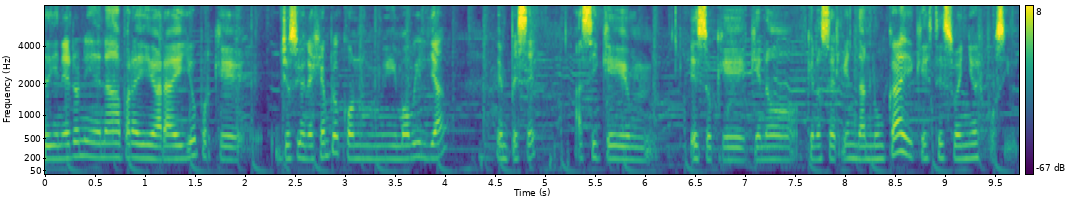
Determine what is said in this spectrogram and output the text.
dinero ni de nada para llegar a ello, porque yo soy un ejemplo, con mi móvil ya empecé, así que mm, eso, que, que, no, que no se rindan nunca y que este sueño es posible.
